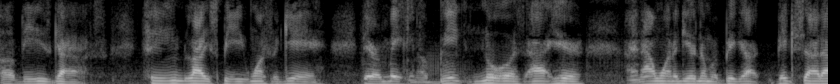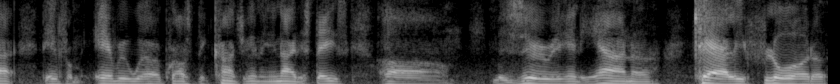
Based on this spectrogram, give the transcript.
of these guys, Team Lightspeed, once again, they're making a big noise out here. And I want to give them a big big shout out. They're from everywhere across the country in the United States, um, Missouri, Indiana, Cali, Florida,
